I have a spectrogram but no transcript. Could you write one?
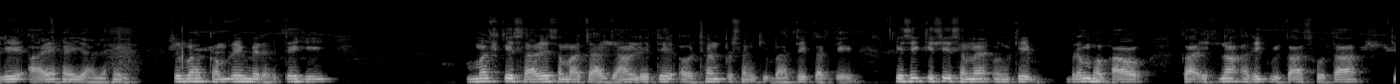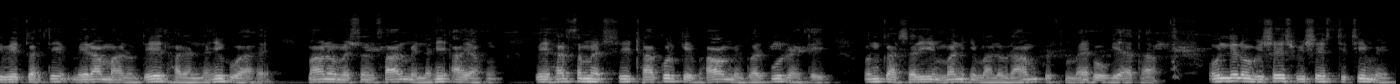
लिए आए हैं या नहीं, सुबह कमरे में रहते ही मठ के सारे समाचार जान लेते और धन प्रसंग की बातें करते। किसी किसी समय उनके ब्रह्म भाव का इतना अधिक विकास होता कि वे कहते, मेरा मानव देह धारण नहीं हुआ है। मानो मैं संसार में नहीं आया हूँ वे हर समय श्री ठाकुर के भाव में भरपूर रहते। उनका शरीर मन ही मानो रामकृष्णमय हो गया था। उन दिनों विशेष विशेष तिथि में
